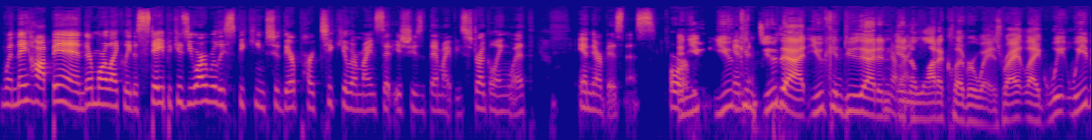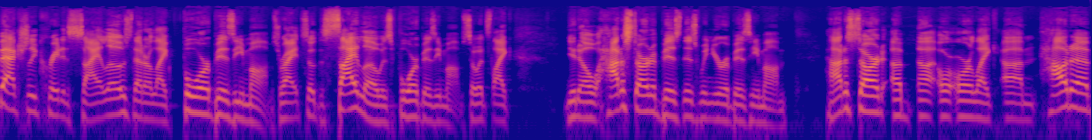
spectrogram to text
when they hop in, they're more likely to stay because you are really speaking to their particular mindset issues that they might be struggling with in their business. Or and you you can do that. You can do that in, in in a lot of clever ways, right? Like we we've actually created silos that are like for busy moms, right? So the silo is for busy moms. So it's like, you know, how to start a business when you're a busy mom, how to start a uh, or or like um how to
